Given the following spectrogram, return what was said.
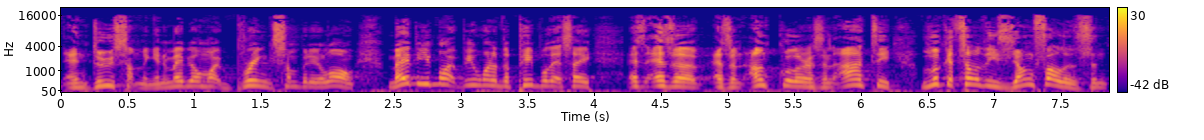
and do something. And maybe I might bring somebody along. Maybe you might be one of the people that say, as, as, a, as an uncle or as an auntie, look at some of these young fellas and,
